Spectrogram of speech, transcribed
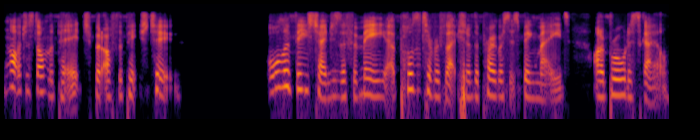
not just on the pitch, but off the pitch too. All of these changes are for me a positive reflection of the progress that's being made on a broader scale.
